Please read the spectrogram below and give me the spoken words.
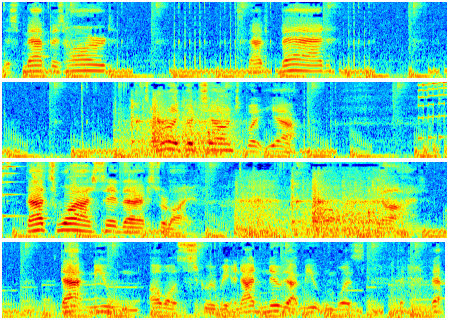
This map is hard. This map's bad. It's a really good challenge, but yeah. That's why I saved that extra life. Oh my god. That mutant almost screwed me, and I knew that mutant was that.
